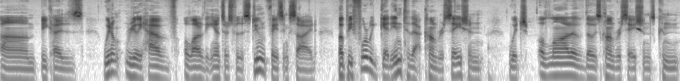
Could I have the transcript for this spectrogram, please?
um, because we don't really have a lot of the answers for the student facing side. But before we get into that conversation, which a lot of those conversations can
